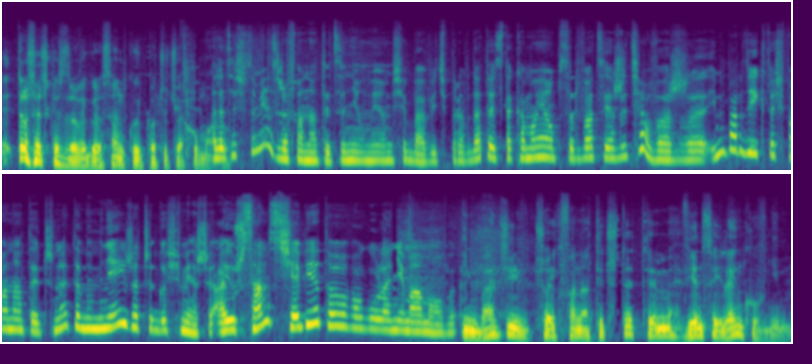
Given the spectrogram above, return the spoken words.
y, troszeczkę zdrowego rozsądku i poczucia humoru. Ale coś w tym jest, że fanatycy nie umieją się bawić, prawda? To jest taka moja obserwacja życiowa, że im bardziej ktoś fanatyczny, tym mniej rzeczy go śmieszy. A już sam z siebie to w ogóle nie ma mowy. Im bardziej człowiek fanatyczny, tym więcej lęku w nim.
